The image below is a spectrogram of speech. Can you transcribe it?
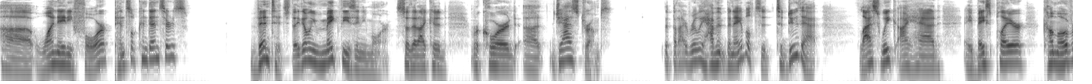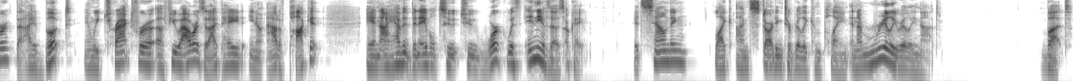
uh, 184 pencil condensers. Vintage. They don't even make these anymore, so that I could record uh, jazz drums. But I really haven't been able to to do that. Last week, I had a bass player come over that I had booked, and we tracked for a few hours that I paid, you know, out of pocket, and I haven't been able to to work with any of those. Okay, it's sounding like I'm starting to really complain, and I'm really, really not. But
